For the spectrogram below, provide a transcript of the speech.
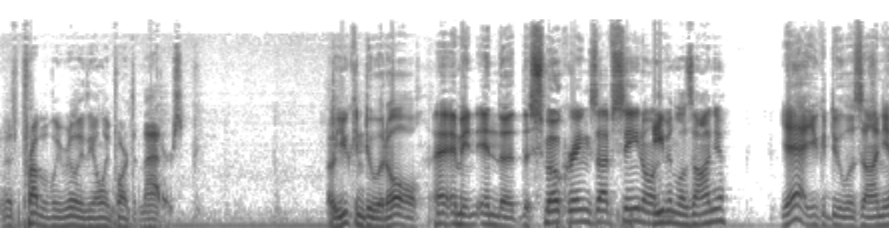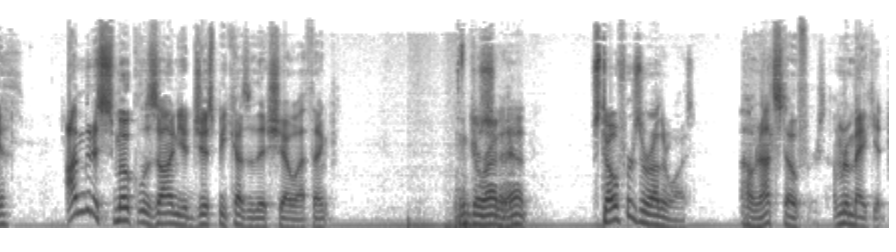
that's probably really the only part that matters. Oh, you can do it all. I I mean, in the the smoke rings I've seen on Even lasagna? Yeah, you could do lasagna. I'm gonna smoke lasagna just because of this show. I think. Go right ahead. Stouffer's or otherwise? Oh, not Stouffer's. I'm gonna make it.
